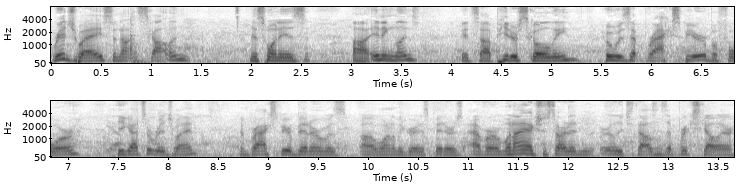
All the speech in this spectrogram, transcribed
Ridgeway, so not in Scotland. This one is uh, in England. It's uh, Peter Scholey, who was at Brakspear before he got to Ridgeway. And Brakspear Bitter was uh, one of the greatest bitters ever. When I actually started in the early 2000s at Brickskeller,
